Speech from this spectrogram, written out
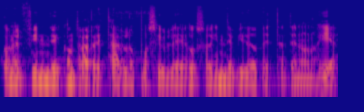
con el fin de contrarrestar los posibles usos indebidos de esta tecnología.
